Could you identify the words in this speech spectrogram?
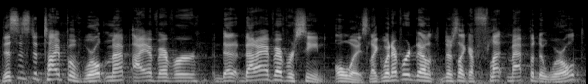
This is the type of world map I have ever... That, that I have ever seen, always. Like, whenever there's like a flat map of the world,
